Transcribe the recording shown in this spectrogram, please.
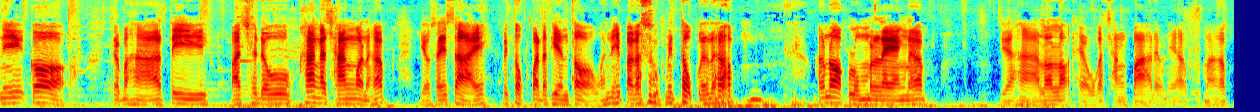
นี้ก็จะมาหาตีปลาชะโดข้างกระชังก่อนนะครับ เดี๋ยวสายๆไปตกปลาตะเพียนต่อ วันนี้ปลากระสุกไม่ตกเลยนะครับ ข้างนอกลมมันแรงนะครับ เดี๋ยวหาเลาะๆแถวกระชังปลาแถวนี้ครับมาครับ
